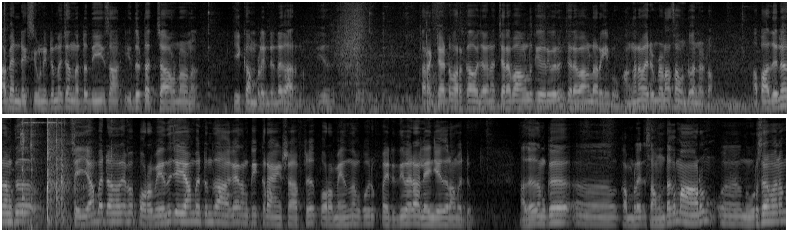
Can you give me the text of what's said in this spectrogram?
ആ ബെൻഡെക്സ് യൂണിറ്റുമ്പോൾ ചെന്നിട്ട് ദീ ഇത് ടച്ച് ആവുന്നതാണ് ഈ കംപ്ലൈന്റിന്റെ കാരണം. ഈ കറക്റ്റായിട്ട് വർക്കാവില്ല അങ്ങനെ ചില ഭാഗങ്ങൾ കയറി വരും ചില ഭാഗങ്ങൾ ഇറങ്ങി പോകും. അങ്ങനെ വരുമ്പോഴാണ് ആ സൗണ്ട് വന്നത് കേട്ടോ അപ്പോൾ അതിന് നമുക്ക് ചെയ്യാൻ പറ്റാന്ന് ഇപ്പോൾ പുറമേ നിന്ന് ചെയ്യാൻ പറ്റുന്നത് ആകെ നമുക്ക് ഈ ക്രാങ്ക് ഷാഫ്റ്റ് പുറമേ നിന്ന് നമുക്ക് ഒരു പരിധി വരെ അലൈൻ ചെയ്ത് ഇടാൻ പറ്റും. അത് നമുക്ക് കംപ്ലൈന്റ് സൗണ്ടൊക്കെ മാറും നൂറ് ശതമാനം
